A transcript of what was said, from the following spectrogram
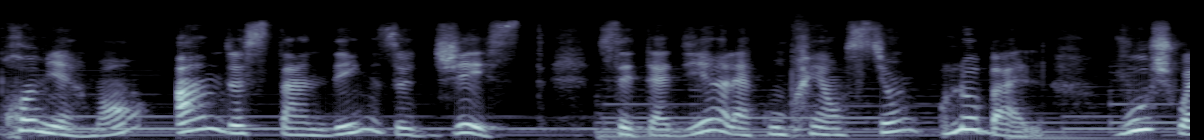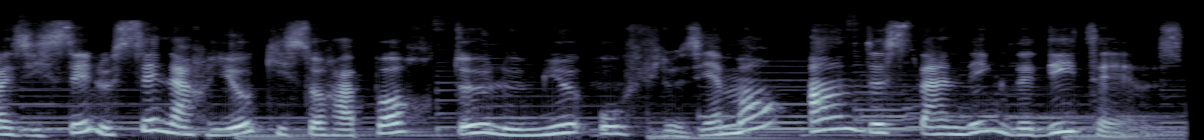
premièrement, understanding the gist, c'est-à-dire la compréhension globale. Vous choisissez le scénario qui se rapporte le mieux au film. Deuxièmement, understanding the details.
